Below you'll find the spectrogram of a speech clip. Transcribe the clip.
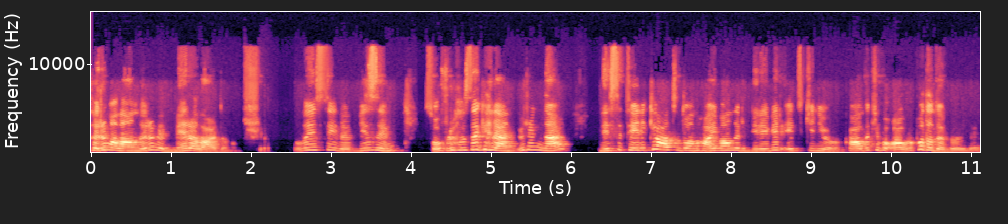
tarım alanları ve meralardan oluşuyor. Dolayısıyla bizim soframıza gelen ürünler nesli tehlike altında olan hayvanları birebir etkiliyor. Kaldı ki bu Avrupa'da da böyle.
